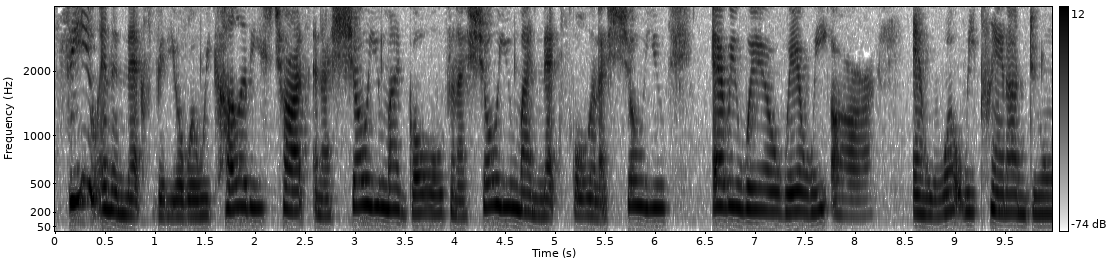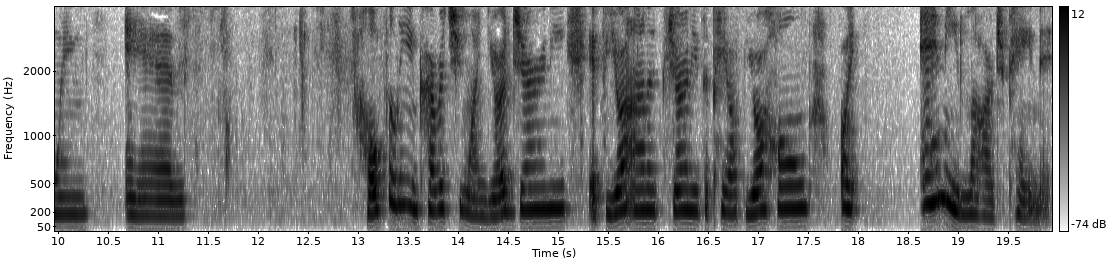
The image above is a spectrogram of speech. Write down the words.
see you in the next video when we color these charts and I show you my goals and I show you my next goal and I show you everywhere where we are and what we plan on doing and hopefully encourage you on your journey. If you're on a journey to pay off your home or any large payment,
